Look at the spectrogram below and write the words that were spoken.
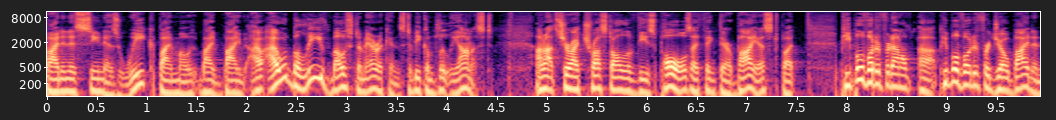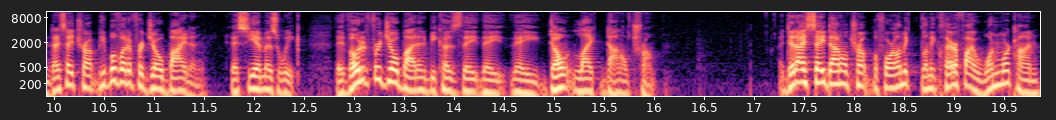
Biden is seen as weak by most, by, by I, would believe most Americans, to be completely honest. I'm not sure I trust all of these polls. I think they're biased, but people voted for Donald. Uh, people voted for Joe Biden. Did I say Trump? People voted for Joe Biden. They see him as weak. They voted for Joe Biden because they they they don't like Donald Trump. Did I say Donald Trump before? Let me let me clarify one more time.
